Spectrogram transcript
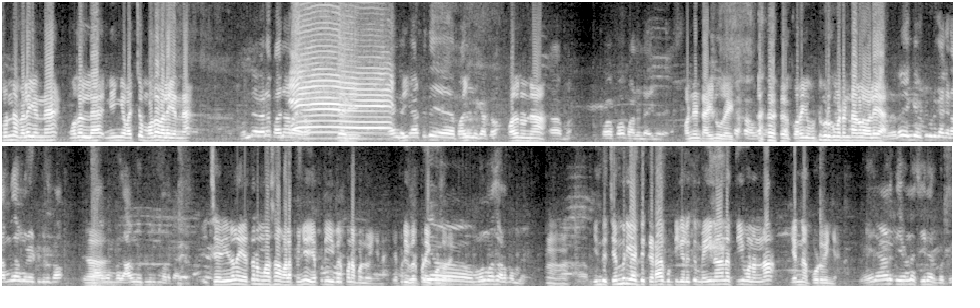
சொன்ன விலை என்ன? முதல்ல நீங்க வச்ச முத விலை என்ன? வேலை பதினாலாயிரம். கேட்டது பதினொன்று கேட்டோம். பதினொன்னா? பன்னெண்டு ஐநூறு ஆயிட்டு. குறைக்க விட்டு கொடுக்க மாட்டேன்ட்டாங்களா விலையா? எங்க விட்டு கொடுக்காங்க? நம்ம தான் விட்டு கொடுக்கோம். அவங்க விட்டு கொடுக்க மாட்டாங்க. சரி இதெல்லாம் எத்தனை மாசம் வளர்ப்பீங்க? எப்படி விற்பனை பண்ணுவீங்கண்ணே எப்படி விற்பனை கொண்டு வரீங்க? மூணு மாசம் வளர்ப்போம் ம், ம். இந்த செம்மறியாட்டு கிடா குட்டிகளுக்கு மெயினான தீவனம்னா என்ன போடுவீங்க? மெயினான தீவனம் சீனியர் போட்டு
